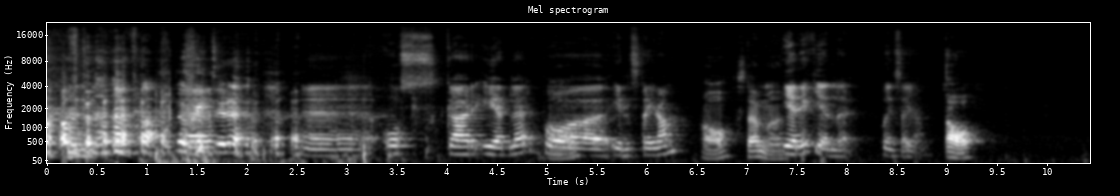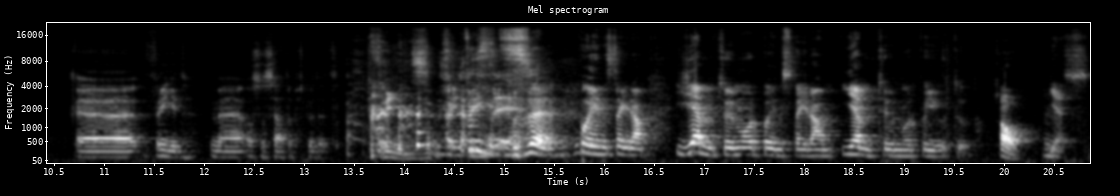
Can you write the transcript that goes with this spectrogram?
Då skiter vi i det. eh, Oskar Edler på Instagram. Ja, stämmer. Erik Edler på Instagram. Ja. Eh, Frid med och så Z på slutet. Frids. Frids på Instagram. Jämthumor på Instagram. Jämthumor på Youtube. Ja. Yes.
